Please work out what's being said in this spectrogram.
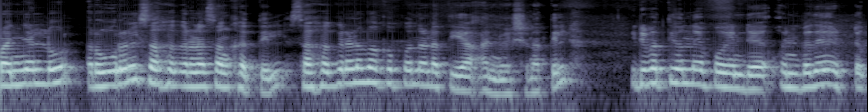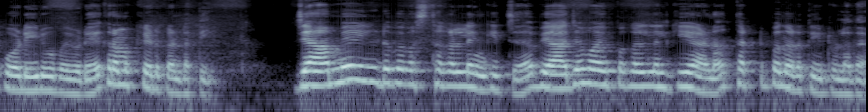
മഞ്ഞള്ളൂർ റൂറൽ സഹകരണ സംഘത്തിൽ സഹകരണ വകുപ്പ് നടത്തിയ അന്വേഷണത്തിൽ ഇരുപത്തിയൊന്ന് പോയിന്റ് ഒൻപത് എട്ട് കോടി രൂപയുടെ ക്രമക്കേട് കണ്ടെത്തി. ജാമ്യ ഈട് വ്യവസ്ഥകൾ ലംഘിച്ച് വ്യാജ വായ്പകൾ നൽകിയാണ് തട്ടിപ്പ് നടത്തിയിട്ടുള്ളത്.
